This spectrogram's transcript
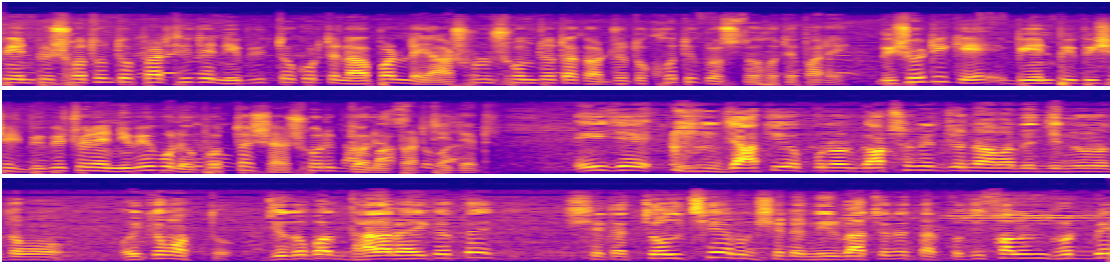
বিএনপির স্বতন্ত্র প্রার্থীদের নিবৃত্ত করতে না পারলে আসন সমঝোতা কার্যত ক্ষতিগ্রস্ত হতে পারে। বিষয়টিকে বিএনপি বিশেষ বিবেচনায় নেবে বলে প্রত্যাশা শরিক দলের প্রার্থীদের। এই যে জাতীয় পুনর্গঠনের জন্য আমাদের যে ন্যূনতম ঐকমত্য যুগপৎ ধারাবাহিকতে সেটা চলছে এবং সেটা নির্বাচনে তার প্রতিফলন ঘটবে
